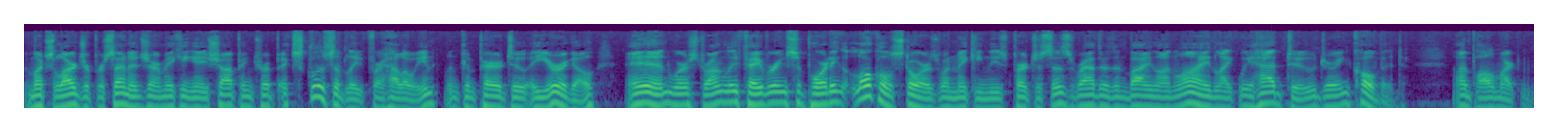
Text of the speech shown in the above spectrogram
A much larger percentage are making a shopping trip exclusively for Halloween when compared to a year ago. And we're strongly favoring supporting local stores when making these purchases rather than buying online like we had to during COVID. I'm Paul Martin.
